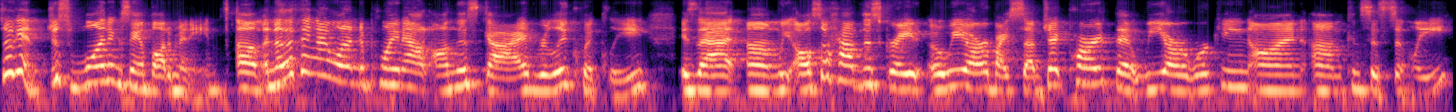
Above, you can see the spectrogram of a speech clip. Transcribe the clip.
So again, just one example out of many. Um, another thing I wanted to point out on this guide really quickly is that um, we also have this great OER by subject part that we are working on um, consistently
